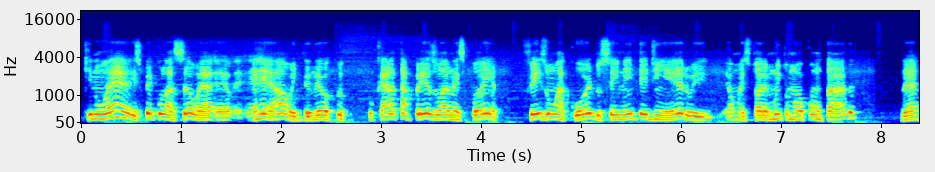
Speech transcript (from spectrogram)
que não é especulação, é, é, é real, entendeu? O cara tá preso lá na Espanha, fez um acordo sem nem ter dinheiro e é uma história muito mal contada, né?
